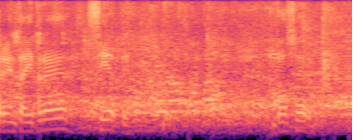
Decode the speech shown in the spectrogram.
33-7. 2-0.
